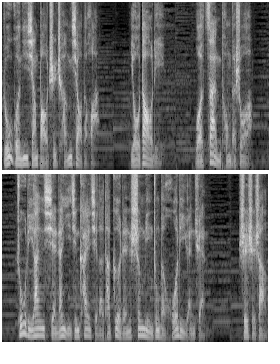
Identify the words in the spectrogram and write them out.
如果你想保持成效的话，有道理，我赞同的说。朱利安显然已经开启了他个人生命中的活力源泉。事实上，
